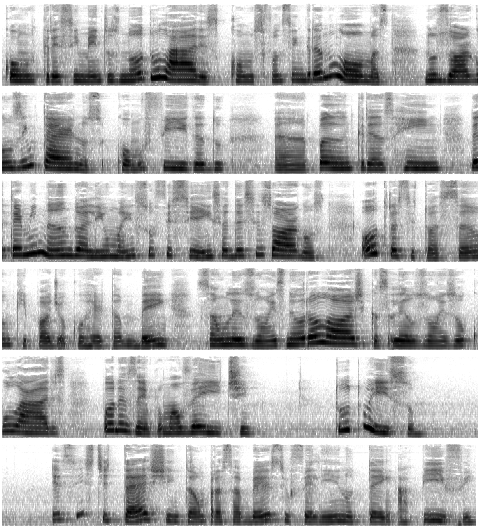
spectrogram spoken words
com crescimentos nodulares, como se fossem granulomas, nos órgãos internos, como fígado, uh, pâncreas, rim, determinando ali uma insuficiência desses órgãos. Outra situação que pode ocorrer também são lesões neurológicas, lesões oculares, por exemplo, uma alveite. Tudo isso. Existe teste então para saber se o felino tem a PIF?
